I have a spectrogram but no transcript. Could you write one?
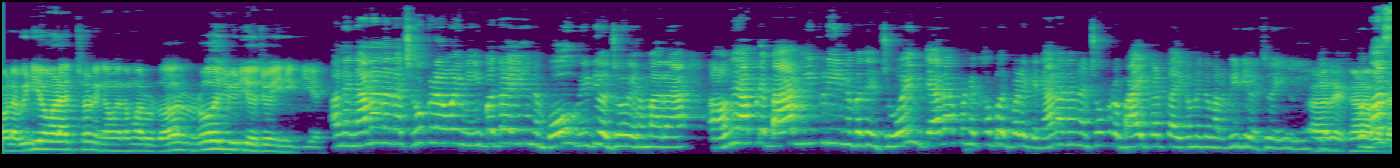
ઓલા વીડિયો વાળા જ છો ને અમે તમારું દરરોજ વીડિયો જોઈ શકીએ. અને નાના નાના છોકરા હોય ને એ બધા છે ને બહુ વીડિયો જોવે અમારા. હવે આપણે બહાર નીકળીને બધે જોઈ ત્યારે આપણને ખબર પડે કે નાના નાના છોકરો ભાઈ કરતા હોય કે અમે તમારા વીડિયો જોઈ અરે ઘણા બસ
